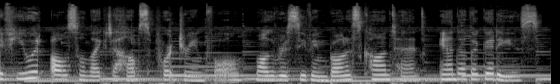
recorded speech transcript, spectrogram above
If you would also like to help support Dreamful while receiving bonus content and other goodies,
